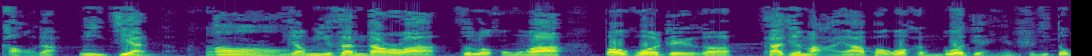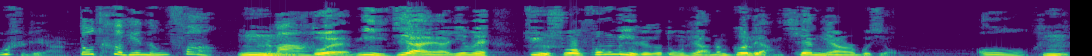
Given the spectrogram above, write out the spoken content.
烤的、蜜饯的。哦你像蜜三刀啊、自乐红啊，包括这个萨琪玛呀，包括很多点心，实际都是这样的。都特别能放，嗯，是吧？对，蜜饯呀，因为据说蜂蜜这个东西啊，能搁两千年而不朽。哦，嗯，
